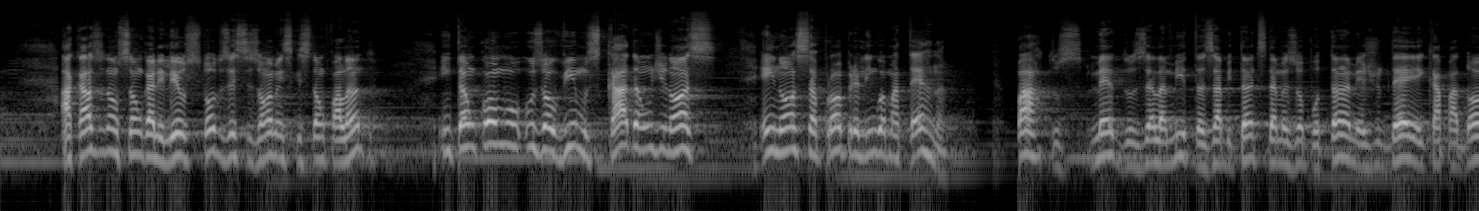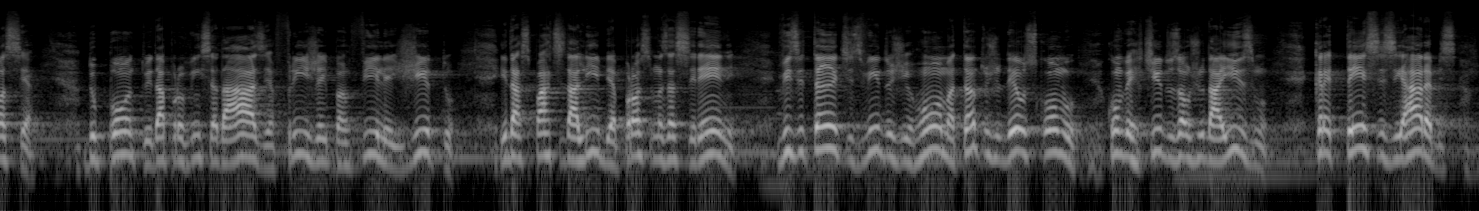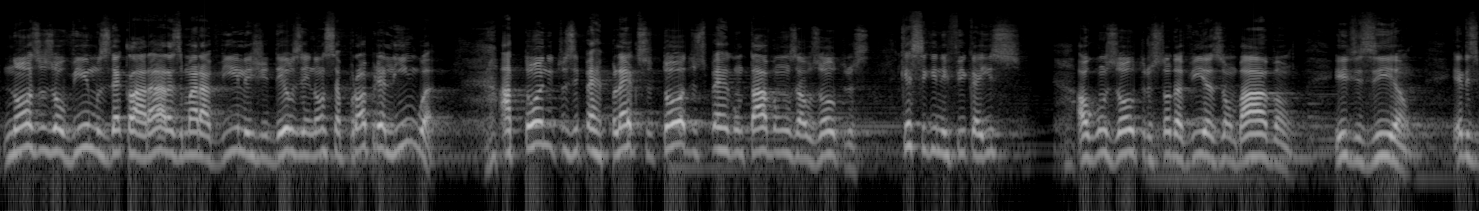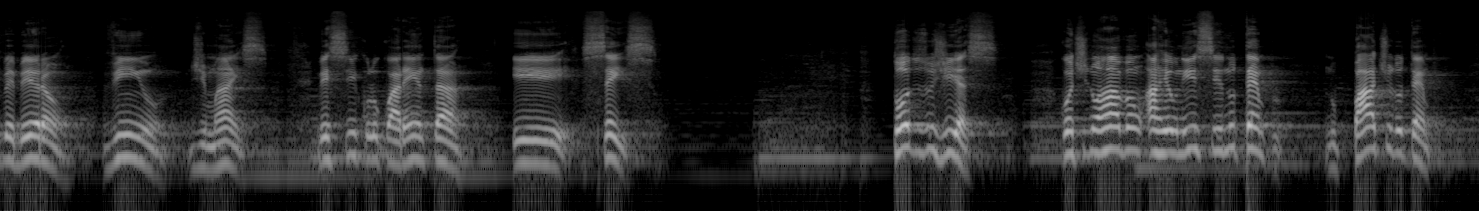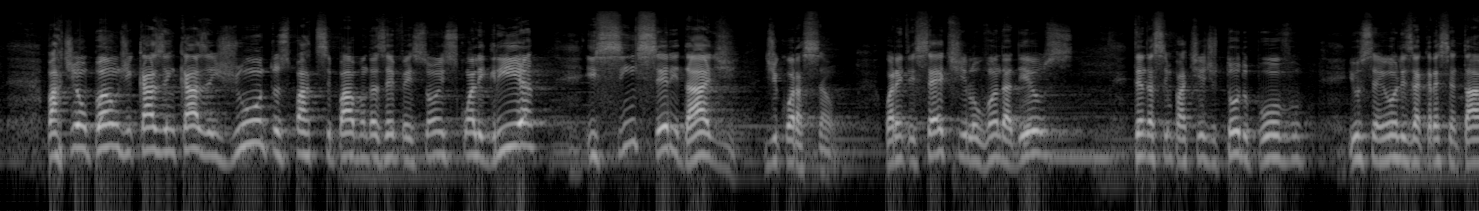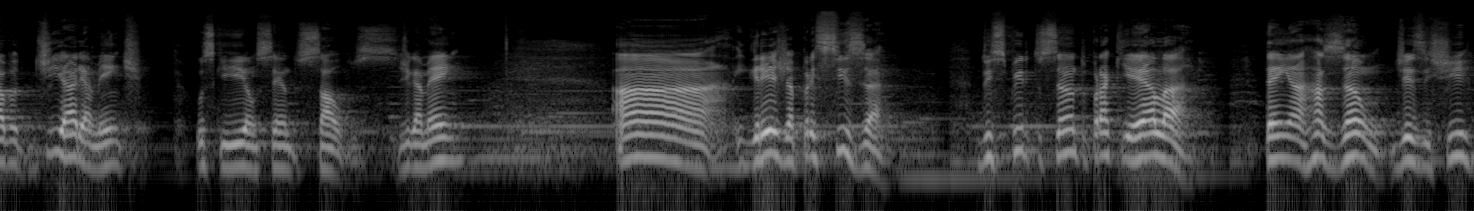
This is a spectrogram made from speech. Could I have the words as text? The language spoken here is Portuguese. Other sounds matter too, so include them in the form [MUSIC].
Acaso não são galileus todos esses homens que estão falando? Então, como os ouvimos, cada um de nós, em nossa própria língua materna? Partos, medos, elamitas, habitantes da Mesopotâmia, Judéia e Capadócia, do Ponto e da província da Ásia, Frígia e Panfilha, Egito, e das partes da Líbia próximas a Cirene, visitantes vindos de Roma, tanto judeus como convertidos ao judaísmo, cretenses e árabes, nós os ouvimos declarar as maravilhas de Deus em nossa própria língua. Atônitos e perplexos, todos perguntavam uns aos outros: que significa isso? Alguns outros, todavia, zombavam e diziam: eles beberam vinho demais. Versículo 46. Todos os dias continuavam a reunir-se no templo, no pátio do templo. Partiam pão de casa em casa e juntos participavam das refeições com alegria e sinceridade de coração. 47, louvando a Deus, tendo a simpatia de todo o povo e o Senhor lhes acrescentava diariamente os que iam sendo salvos. Diga amém. A igreja precisa do Espírito Santo para que ela tenha razão de existir,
